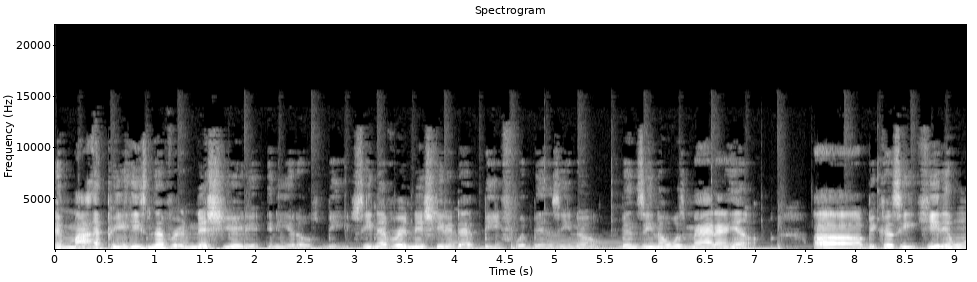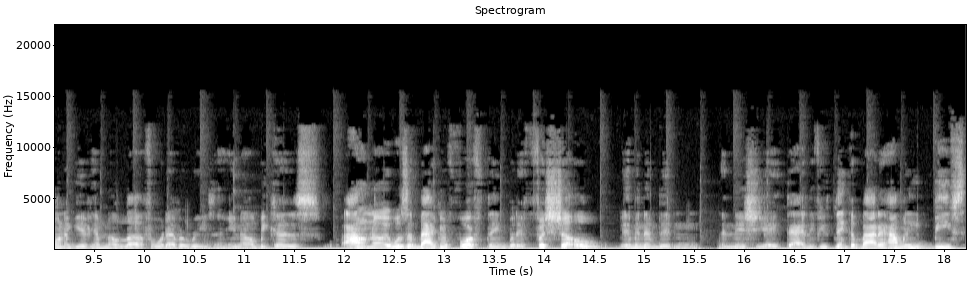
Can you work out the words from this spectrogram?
in my opinion, he's never initiated any of those beefs. He never initiated that beef with Benzino. Benzino was mad at him uh, because he he didn't want to give him no love for whatever reason, you know. Because I don't know, it was a back and forth thing. But for sure Eminem didn't initiate that, and if you think about it, how many beefs,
